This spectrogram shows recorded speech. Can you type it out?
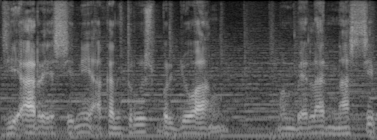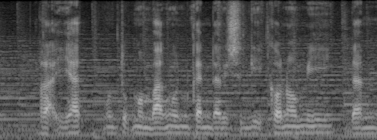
GRS ini akan terus berjuang membela nasib rakyat untuk membangunkan dari segi ekonomi dan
